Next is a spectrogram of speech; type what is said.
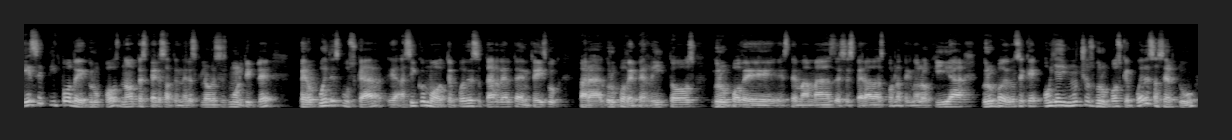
ese tipo de grupos, no te esperes a tener esclerosis múltiple, pero puedes buscar, eh, así como te puedes dar de alta en Facebook para grupo de perritos, grupo de este, mamás desesperadas por la tecnología, grupo de no sé qué. Hoy hay muchos grupos que puedes hacer tú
